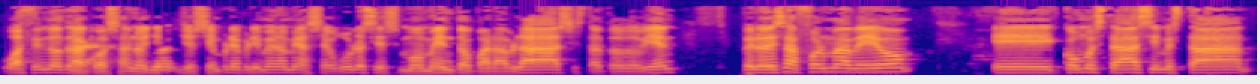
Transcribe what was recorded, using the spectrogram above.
o haciendo otra claro. cosa, ¿no? Yo, yo, siempre primero me aseguro si es momento para hablar, si está todo bien, pero de esa forma veo eh, cómo está, si me está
